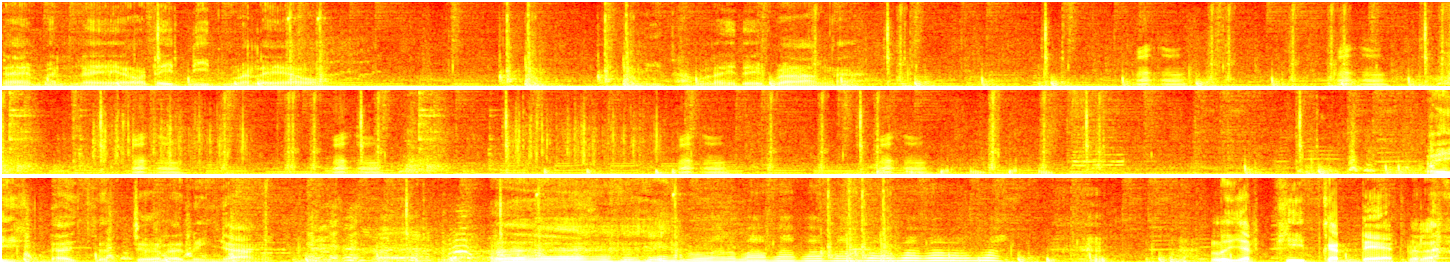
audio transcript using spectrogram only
ได้มาแล้วได้ดินมาแล้วมีทำอะไรได้บ้างอะเฮ้ยได้จะเจอแล้วหนึ่งอย่างเอ้ยมามามามามามามามามาเรายัดขีบกันแดดไปแล้ว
